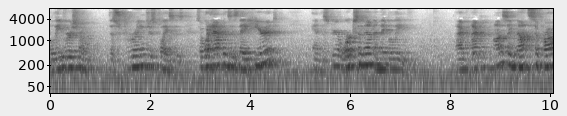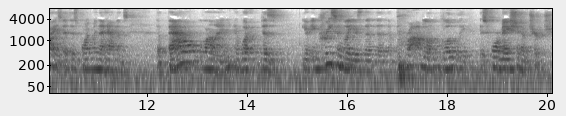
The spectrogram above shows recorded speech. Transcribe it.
believers from the strangest places. So what happens is they hear it, and the Spirit works in them, and they believe. I'm, I'm honestly not surprised at this point when that happens. The battle line and what does you know, increasingly is the, the, the problem globally is formation of church.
